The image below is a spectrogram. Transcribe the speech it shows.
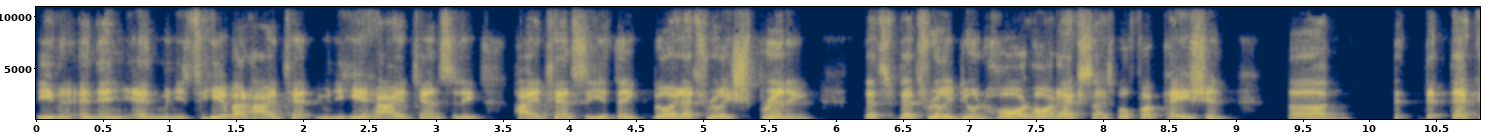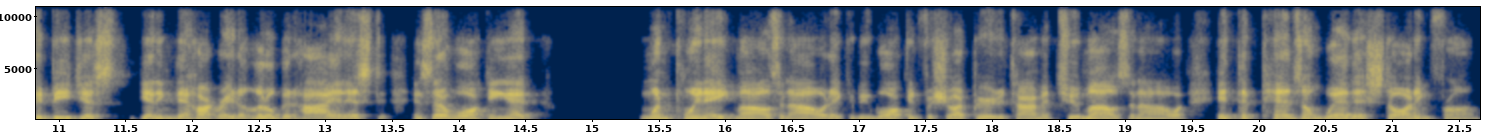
even and then and when you hear about high intent when you hear high intensity, high intensity, you think, boy, that's really sprinting. That's that's really doing hard, hard exercise. Well, for a patient, uh, th- that could be just getting their heart rate a little bit higher. Instead of walking at 1.8 miles an hour, they could be walking for a short period of time at two miles an hour. It depends on where they're starting from.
